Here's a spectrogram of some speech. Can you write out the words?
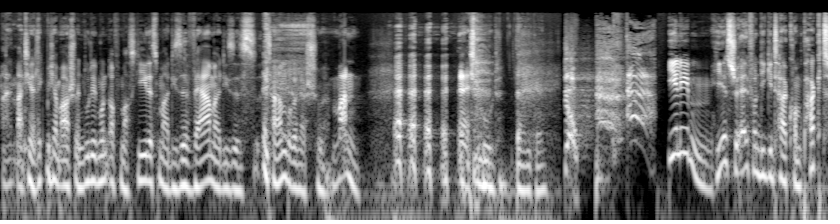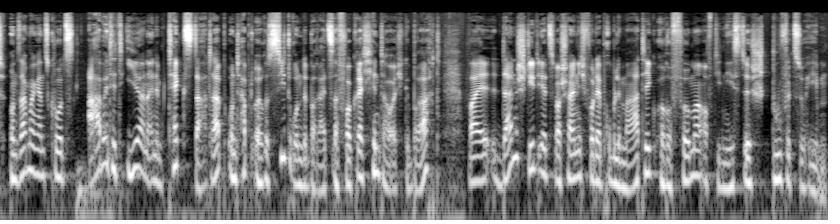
Mann, Martina, leg mich am Arsch, wenn du den Mund aufmachst. Jedes Mal diese Wärme, dieses Stimme. Mann. Echt gut. Danke. Ihr Lieben, hier ist Joel von Digital Kompakt und sag mal ganz kurz, arbeitet ihr an einem Tech-Startup und habt eure Seed-Runde bereits erfolgreich hinter euch gebracht? Weil dann steht ihr jetzt wahrscheinlich vor der Problematik, eure Firma auf die nächste Stufe zu heben.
